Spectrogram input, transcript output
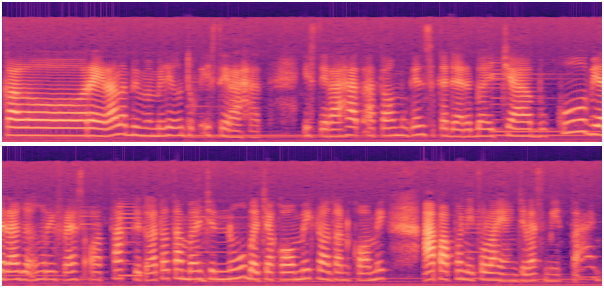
kalau Rera lebih memilih untuk istirahat istirahat atau mungkin sekedar baca buku biar agak nge-refresh otak gitu atau tambah jenuh baca komik nonton komik apa pun itulah yang jelas me time.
